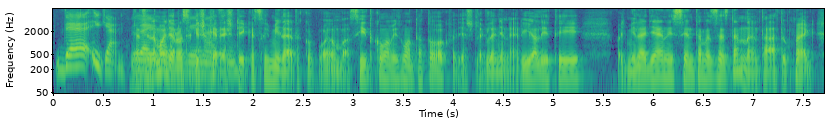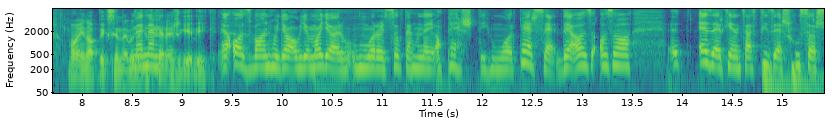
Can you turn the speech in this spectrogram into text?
de igen. Tehát a magyarország is keresték ezt, hogy mi lehet akkor vajon a szitkom, amit mondhatok, vagy esetleg legyen egy reality, vagy mi legyen, és szerintem ezt, ezt nem nagyon találtuk meg. Mai napig szerintem ezeket nem- keresgélik. Az van, hogy a, hogy a magyar humor, hogy szokták mondani, a pesti humor, persze, de az, az a 1910-es, 20-as,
